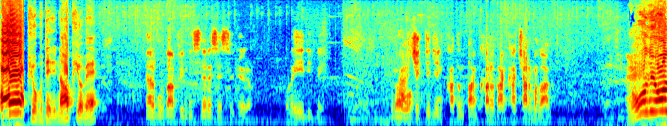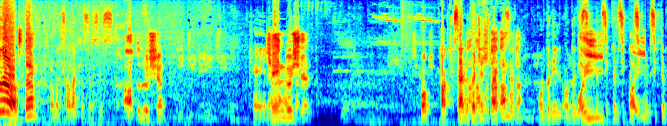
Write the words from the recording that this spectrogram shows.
Aa! Ne yapıyor bu deli ne yapıyor be? Gel buradan feministlere sesleniyorum. Burayı iyi dinleyin. Bravo. Erkek dediğin kadından karıdan kaçar mı lan? Ne oluyor oğlum? Oğlum salak mısınız siz? Aldı Lucian. Kane'e Kane verdi. Lucian. Hop taktiksel bir Adam kaçış. burada, adam taktiksel. Orada değil orada değil. Ay. Siktim siktim siktim Ay. siktim siktim.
